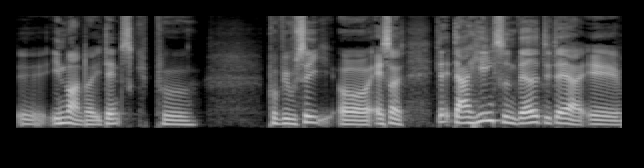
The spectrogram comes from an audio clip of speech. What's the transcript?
øh indvandrere i dansk på, på VUC, og altså, der, der har hele tiden været det der, øh,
